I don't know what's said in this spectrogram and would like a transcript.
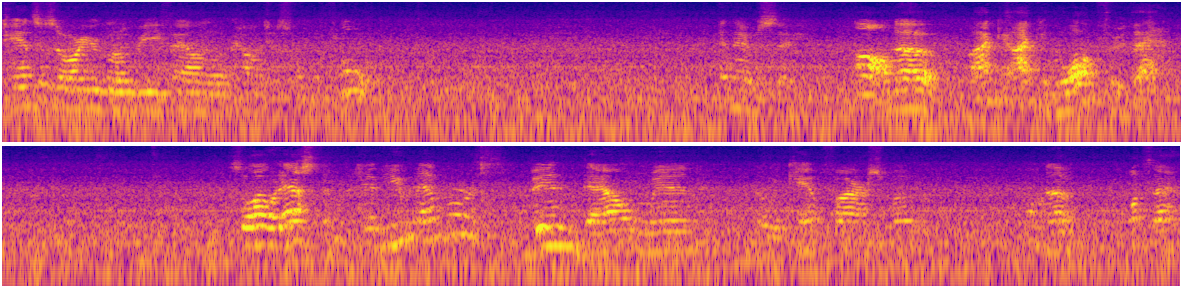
Chances are you're going to be found unconscious on the floor. And they would say, oh no, I can, I can walk through that. So I would ask them, have you ever been downwind of a campfire smoke? Oh no, what's that?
